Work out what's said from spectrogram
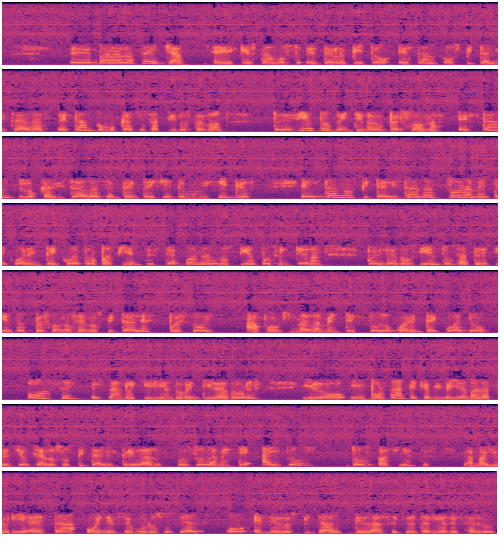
Eh, para la fecha eh, que estamos, eh, te repito, están hospitalizadas, están como casos activos, perdón, 329 personas, están localizadas en 37 municipios, están hospitalizadas solamente 44 pacientes. ¿Te acuerdas los tiempos en que eran pues de 200 a 300 personas en hospitales? Pues hoy, afortunadamente, solo 44, 11 están requiriendo ventiladores y lo importante que a mí me llama la atención que en los hospitales privados pues solamente hay dos, dos pacientes. La mayoría está o en el Seguro Social o en el hospital de la Secretaría de Salud.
